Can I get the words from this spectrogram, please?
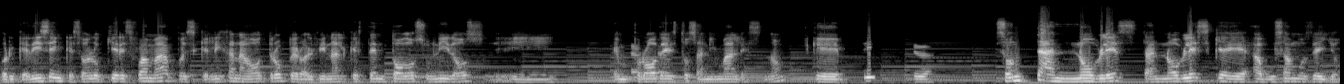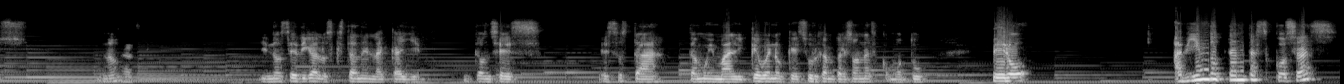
porque dicen que solo quieres fama, pues que elijan a otro, pero al final que estén todos unidos y en pro de estos animales, ¿no? Que son tan nobles, tan nobles que abusamos de ellos, ¿no? Y no se diga los que están en la calle. Entonces, eso está, está muy mal y qué bueno que surjan personas como tú. Pero, habiendo tantas cosas,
